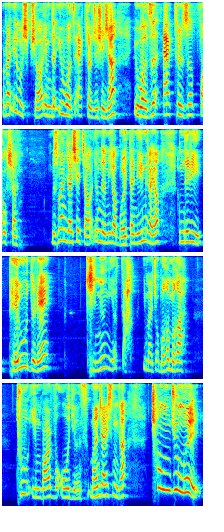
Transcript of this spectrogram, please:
얼마 읽어보십시오. 여러분들 it was actors 시작. it was actors function. 무슨 말인지 아시죠? 여러분들 의미가 뭐였다는 의미가요? 여러분들이 배우들의 기능이었다. 이 말이죠. 뭐가 뭐가? To involve audience. 뭔지 아십니까? 청중을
